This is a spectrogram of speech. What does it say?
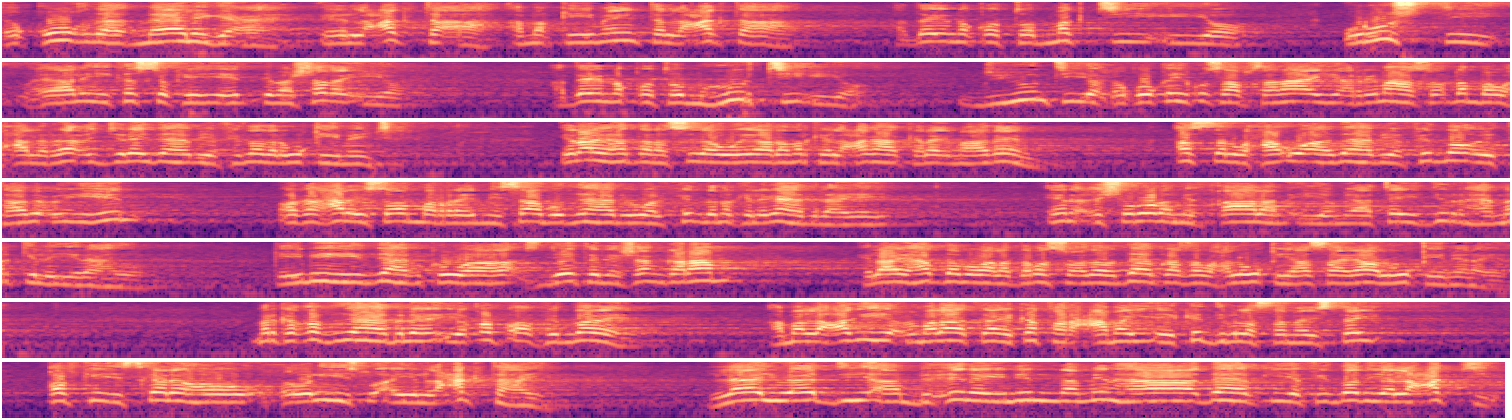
xuquuqda maaliga ah ee lacagta ah ama qiimaynta lacagta ah hadday noqoto magtii iyo uruushtii waxyaalihii ka sokeeyey dhimashada iyo hadday noqoto muhuurtii iyo duyuuntii iyo xuquuqihii ku saabsanaa iyo arrimahaasoo dhanba waxaa la raaci jiray dahab iyo fidada lagu qiimayn jiray. Ilaahay haddana sidaa weeyaano markay lacagaha kala imaadeen asal waxaa u ah dahab iyo fida oo ay taabicu yihiin waa kan xalay soo maray nisaabu dahabi walfida markii laga hadlaayey in cishruuna midqaalan iyo miatay dirham markii la yidhaahdo qiimihii dahabku waa siddeetan iyo shan garaam ilaahay haddaba waa la daba socda oo dahabkaasa wax lagu qiyaasaya oo lagu qiiminaya marka qof dahab leh iyo qof fida leh ama lacagihii cumalaadka ay ka farcamay ee kadib la samaystay qofkii iska leh oo xoolihiisu ay lacag tahay laa yu'addii aan bixinayninna minhaa dahabkii iyo fidadiiyo lacagtii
